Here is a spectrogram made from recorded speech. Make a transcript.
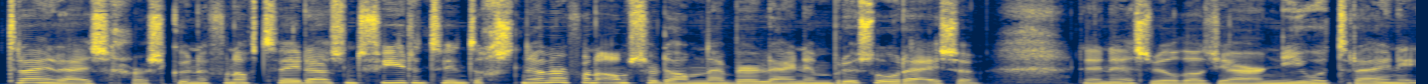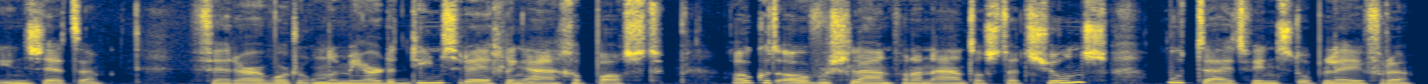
Treinreizigers kunnen vanaf 2024 sneller van Amsterdam naar Berlijn en Brussel reizen. De NS wil dat jaar nieuwe treinen inzetten. Verder wordt onder meer de dienstregeling aangepast. Ook het overslaan van een aantal stations moet tijdwinst opleveren.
